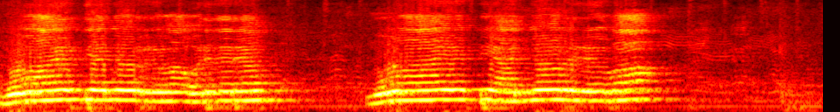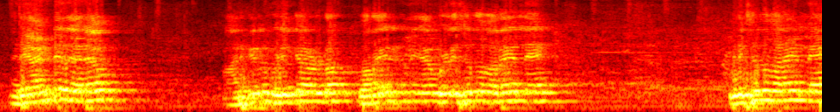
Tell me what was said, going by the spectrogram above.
മൂവായിരത്തി അഞ്ഞൂറ് രൂപ ഒരു തരം. മൂവായിരത്തി അഞ്ഞൂറ് രൂപ. രണ്ട് തരം ആർക്കെങ്കിലും വിളിക്കാറുണ്ടോ? കുറെ ഞാൻ വിളിച്ചെന്ന് പറയല്ലേ? വിളിച്ചെന്ന് പറയല്ലേ?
